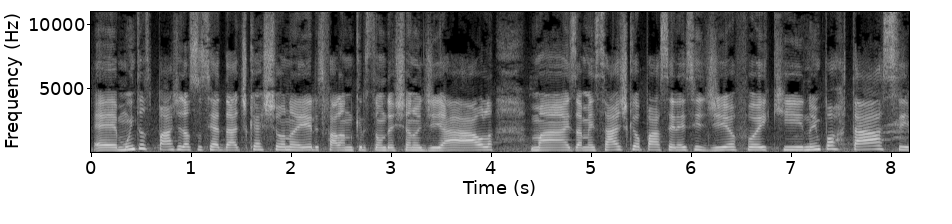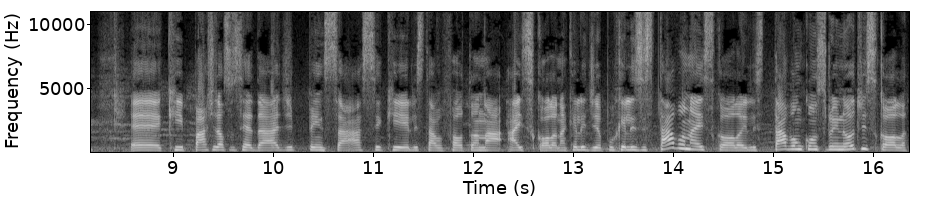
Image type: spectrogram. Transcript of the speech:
é, muitas partes da sociedade questionam eles, falando que eles estão deixando de ir à aula, mas a mensagem que eu passei nesse dia foi que não importasse é, que parte da sociedade pensasse que eles estavam faltando à escola naquele dia, porque eles estavam na escola, eles estavam construindo outra escola,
